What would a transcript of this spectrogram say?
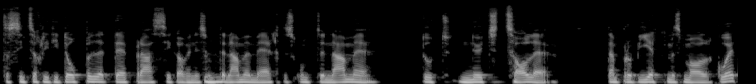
das sind so ein bisschen die doppelte Erpressung, wenn ein mhm. Unternehmen merkt, das Unternehmen tut nicht zahlen, dann probiert man es mal gut,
